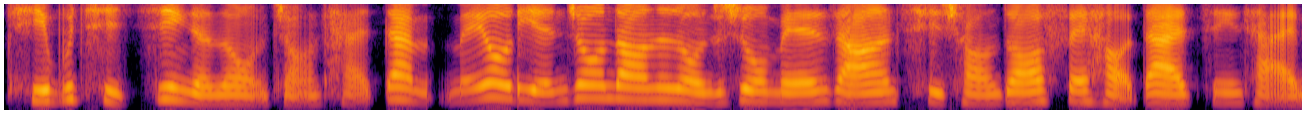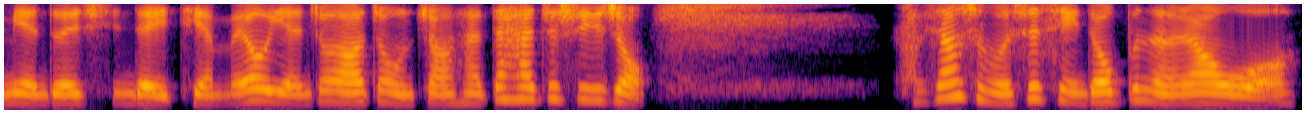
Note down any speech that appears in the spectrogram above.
提不起劲的那种状态，但没有严重到那种就是我每天早上起床都要费好大劲才来面对新的一天，没有严重到这种状态，但它就是一种好像什么事情都不能让我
